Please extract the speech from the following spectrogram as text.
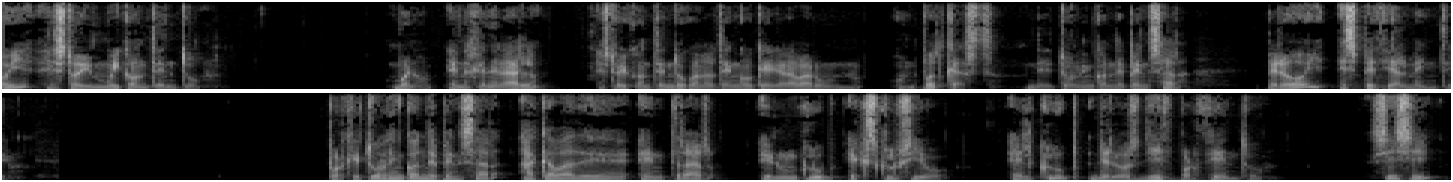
Hoy estoy muy contento. Bueno, en general estoy contento cuando tengo que grabar un, podcast de Tu Rincón de Pensar, pero hoy especialmente. Porque Tu Rincón de Pensar acaba de entrar en un club exclusivo, el club de los 10%. Sí, sí,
